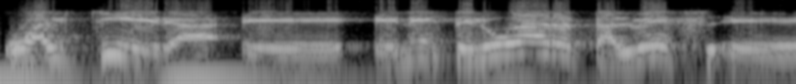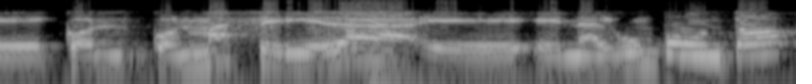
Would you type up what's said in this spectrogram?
cualquiera eh, en este lugar, tal vez eh, con, con, más seriedad eh, en algún punto,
